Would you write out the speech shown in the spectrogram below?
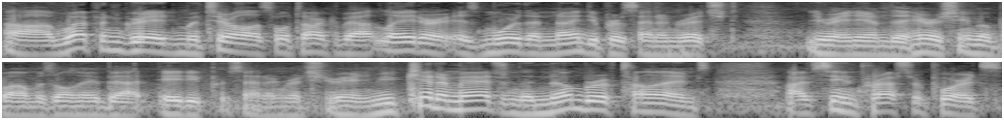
Uh, weapon grade material, as we'll talk about later, is more than 90% enriched uranium. The Hiroshima bomb was only about 80% enriched uranium. You can't imagine the number of times I've seen press reports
